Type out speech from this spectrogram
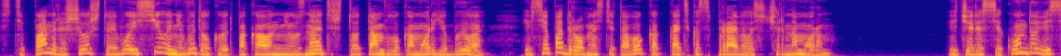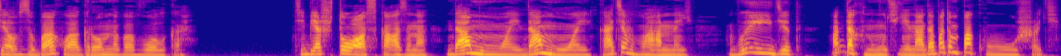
Степан решил, что его и силы не вытолкают, пока он не узнает, что там в Лукоморье было, и все подробности того, как Катька справилась с Черномором и через секунду висел в зубах у огромного волка. «Тебе что сказано? Домой, домой. Катя в ванной. Выйдет. Отдохнуть ей надо, а потом покушать».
